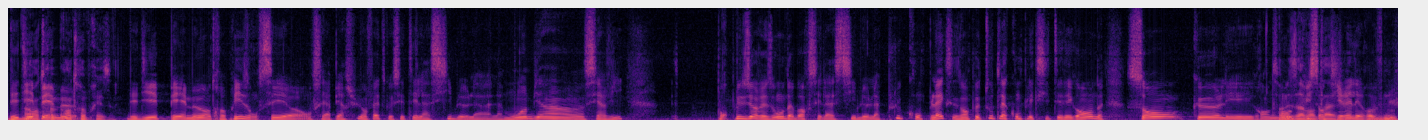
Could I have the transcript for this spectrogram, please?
Dédié PME. Entreprise. Dédié PME, entreprise. On s'est, euh, on s'est aperçu en fait que c'était la cible la, la moins bien servie pour plusieurs raisons. D'abord, c'est la cible la plus complexe. Ils ont un peu toute la complexité des grandes sans que les grandes banques puissent en tirer les revenus.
